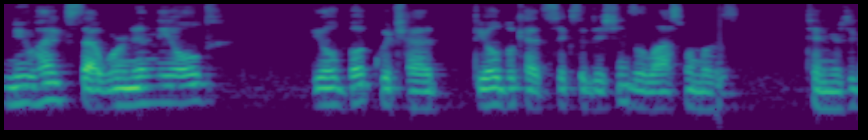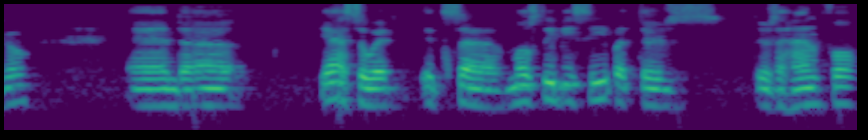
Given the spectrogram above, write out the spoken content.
new hikes that weren't in the old the old book, which had the old book had six editions. The last one was ten years ago, and uh, yeah, so it it's uh, mostly BC, but there's there's a handful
